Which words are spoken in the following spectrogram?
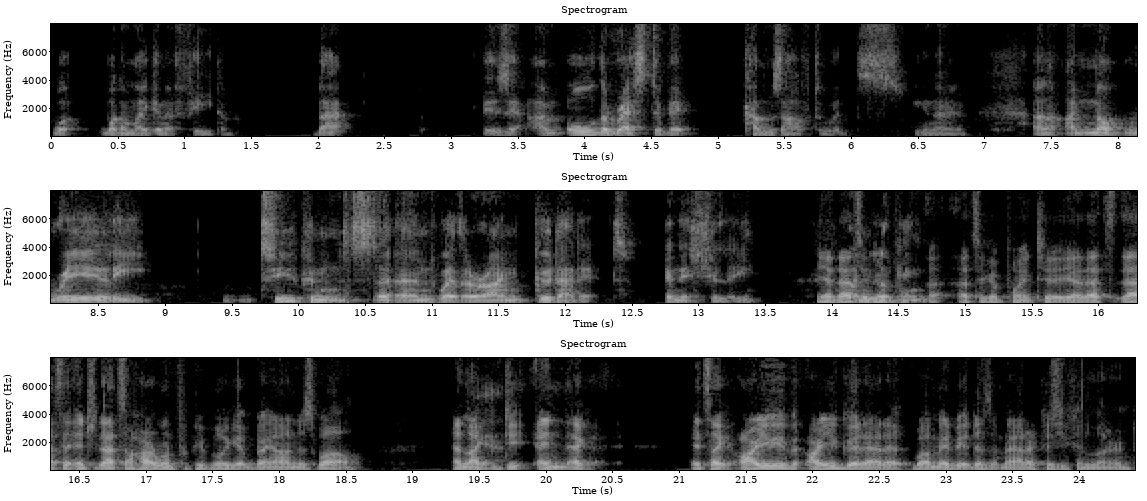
what what am I going to feed them? That is it. I'm, all the rest of it comes afterwards, you know. And I'm not really too concerned whether I'm good at it initially. Yeah, that's I'm a good looking... Uh, that's a good point too. Yeah, that's that's a that's a hard one for people to get beyond as well. And like yeah. do, and like it's like are you are you good at it? Well, maybe it doesn't matter because you can learn.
